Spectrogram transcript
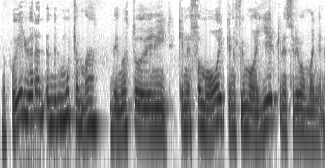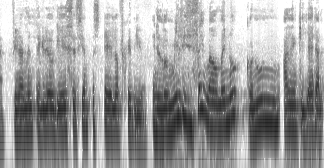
nos podría ayudar a entender mucho más de nuestro devenir, quiénes somos hoy, quiénes fuimos ayer, quiénes seremos mañana. Finalmente creo que ese siempre es el objetivo. En el 2016 más o menos, con un alguien que ya era,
